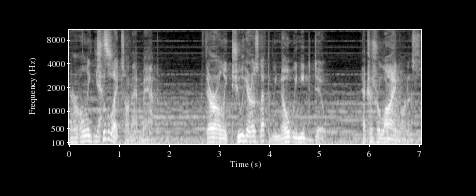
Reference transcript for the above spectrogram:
There are only Yes. two lights on that map. If there are only two heroes left, then we know what we need to do. Petra's relying on us.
